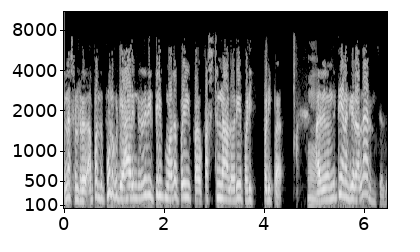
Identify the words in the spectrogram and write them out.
என்ன சொல்றது? அப்ப அந்த பூனைக்குட்டி யாருங்கிறது நீ திருப்பி முத போய் ஃபர்ஸ்ட் நாள் வரையும் படி படிப்ப. அது வந்துட்டு எனக்கு நல்லா இருந்துச்சு அது.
